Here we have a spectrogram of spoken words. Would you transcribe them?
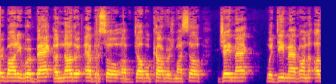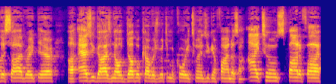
everybody? We're back. Another episode of Double Coverage. Myself, J Mac, with D Mac on the other side right there. Uh, as you guys know, Double Coverage with the McCourty Twins. You can find us on iTunes, Spotify,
